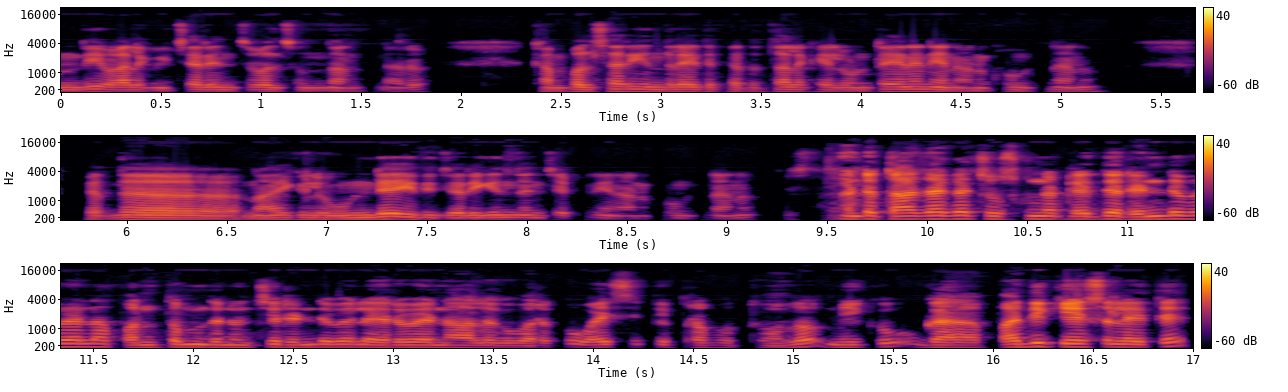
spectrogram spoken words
ఉంది వాళ్ళకి విచారించవలసి ఉంది అంటున్నారు కంపల్సరీ ఇందులో అయితే పెద్ద తలకాయలు ఉంటాయని నేను అనుకుంటున్నాను. పెద్ద నాయకులు ఉండే ఇది జరిగిందని చెప్పి నేను అనుకుంటున్నాను. అంటే తాజాగా చూసుకున్నట్లయితే రెండు వేల పంతొమ్మిది నుంచి రెండు వేల ఇరవై నాలుగు వరకు వైసీపీ ప్రభుత్వంలో మీకు గ- పది కేసులు అయితే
